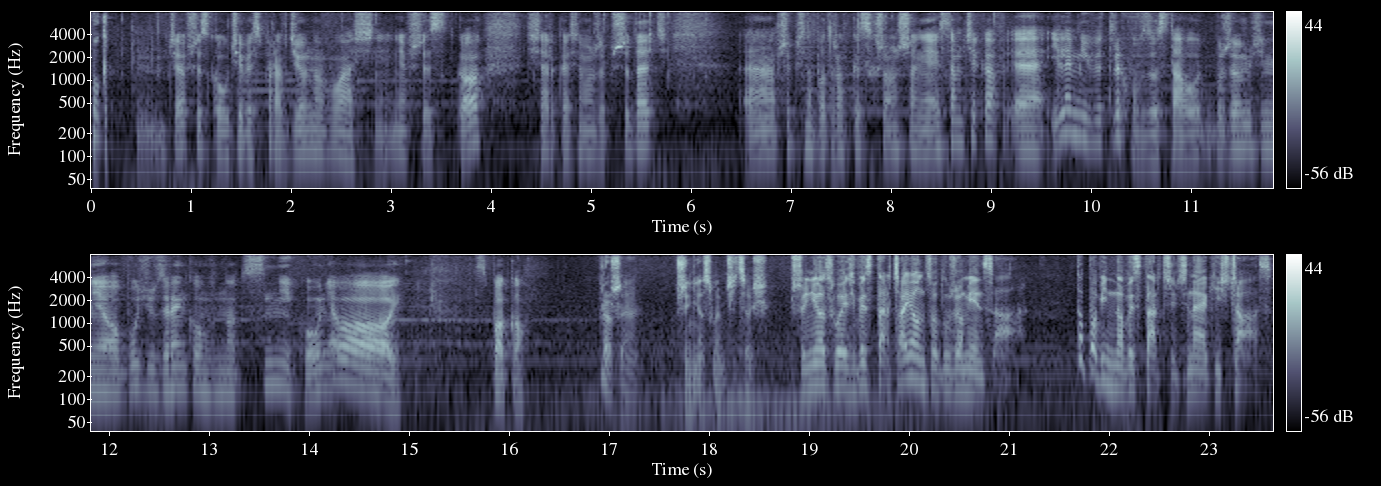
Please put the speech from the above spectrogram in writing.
Poka- Mm, Czy ja wszystko u ciebie sprawdziłem? No właśnie, nie wszystko. Siarka się może przydać. E, przepis na potrawkę z chrząszcza. Jestem ciekaw, e, ile mi wytrychów zostało, bo żebym się nie obudził z ręką w nocniku. Nie, oj. Spoko. Proszę, przyniosłem ci coś. Przyniosłeś wystarczająco dużo mięsa. To powinno wystarczyć na jakiś czas.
